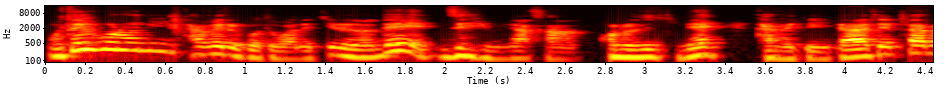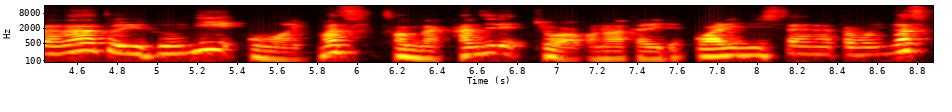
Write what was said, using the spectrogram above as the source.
お手頃に食べることができるので、ぜひ皆さん、この時期ね、食べていただけたらなというふうに思います。そんな感じで今日はこの辺りで終わりにしたいなと思います。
